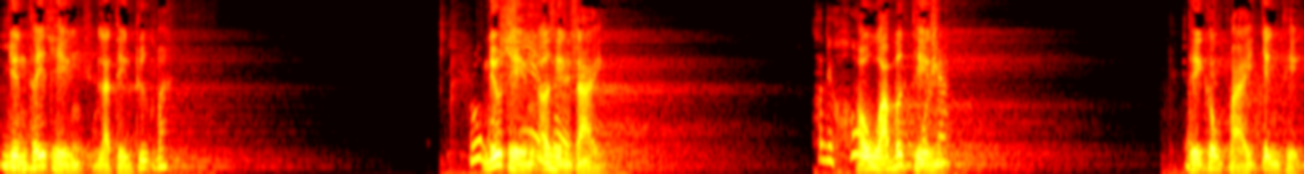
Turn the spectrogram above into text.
nhìn thấy thiện là thiện trước mắt nếu thiện ở hiện tại hậu quả bất thiện thì không phải chân thiện.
